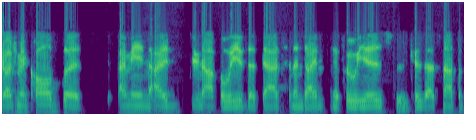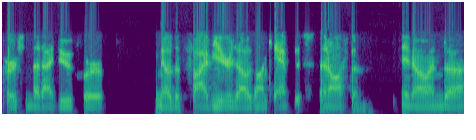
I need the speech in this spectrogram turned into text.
judgment call, but I mean, I do not believe that that's an indictment of who he is because that's not the person that I knew for, you know, the five years I was on campus in Austin, you know, and, uh,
